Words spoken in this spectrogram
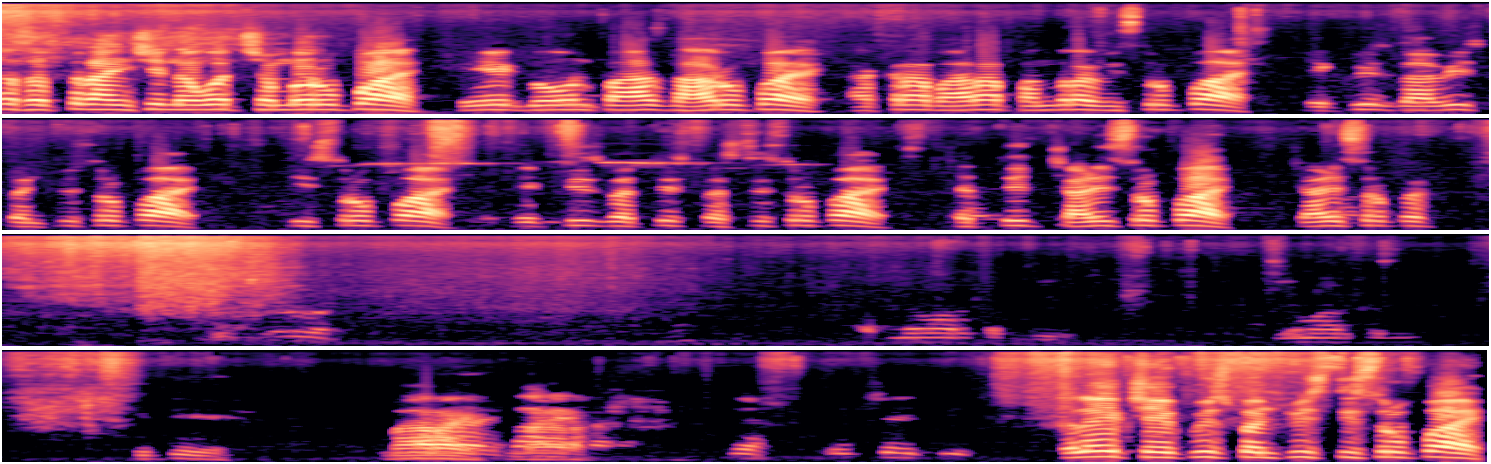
सत्तर ऐंशी नव्वद शंभर रुपये. एक दोन पाच दहा रुपये. अकरा बारा पंधरा वीस रुपये. एकवीस बावीस पंचवीस रुपये. तीस रुपये. एकतीस बत्तीस पस्तीस रुपये. छत्तीस चाळीस रुपये. चाळीस रुपये. किती आहे? बारा आहे बारा चला एकशे एकवीस पंचवीस तीस रुपये.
